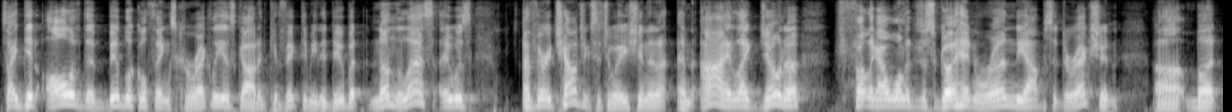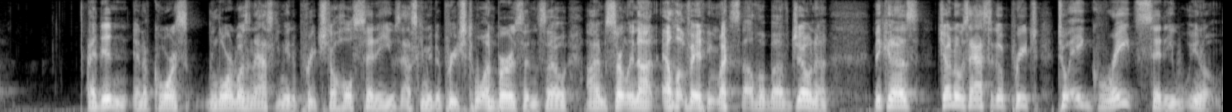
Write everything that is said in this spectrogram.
So I did all of the biblical things correctly as God had convicted me to do, but nonetheless, it was a very challenging situation, and and I, like Jonah, felt like I wanted to just go ahead and run the opposite direction. Uh, but I didn't. And of course, the Lord wasn't asking me to preach to a whole city. He was asking me to preach to one person. So I'm certainly not elevating myself above Jonah because Jonah was asked to go preach to a great city. You know,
